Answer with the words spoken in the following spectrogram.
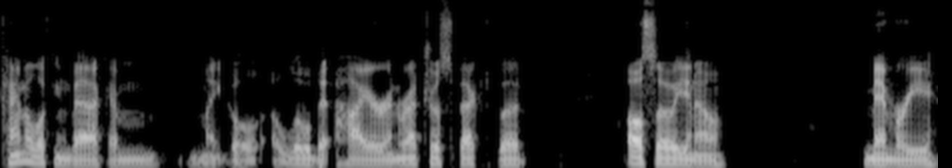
kind of looking back, I might go a little bit higher in retrospect, but also, you know, memory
